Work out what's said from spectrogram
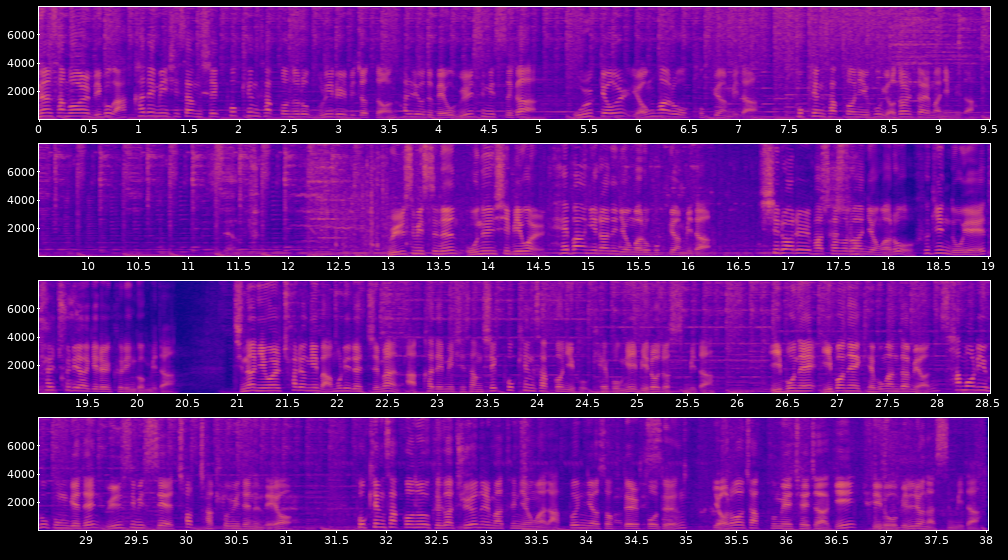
지난 3월 미국 아카데미 시상식 폭행 사건으로 무리를 빚었던 할리우드 배우 윌 스미스가 올겨울 영화로 복귀합니다. 폭행 사건 이후 8달 만입니다. 윌 스미스는 오는 12월 해방이라는 영화로 복귀합니다. 실화를 바탕으로 한 영화로 흑인 노예의 탈출 이야기를 그린 겁니다. 지난 2월 촬영이 마무리됐지만 아카데미 시상식 폭행 사건 이후 개봉이 미뤄졌습니다. 이번에 이번에 개봉한다면 3월 이후 공개된 윌 스미스의 첫 작품이 되는데요. 폭행 사건 후 그가 주연을 맡은 영화 나쁜 녀석들 4등 여러 작품의 제작이 뒤로 밀려났습니다.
